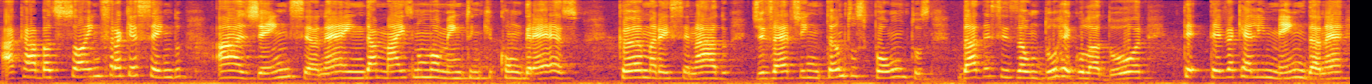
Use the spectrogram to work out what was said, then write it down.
acaba só enfraquecendo a agência, né? ainda mais no momento em que Congresso, Câmara e Senado divergem em tantos pontos da decisão do regulador. Te, teve aquela emenda, né,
